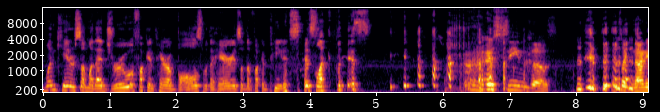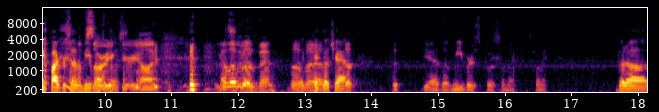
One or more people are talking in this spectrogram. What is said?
one kid or something like that drew a fucking pair of balls with the hairs of the fucking penis that's like this. I've seen those. It's like ninety five percent of I'm sorry, posts. carry on. I love those, man. Those, Like uh, PictoChat. The, the, yeah, the Miiverse posts on there. It's funny. But uh,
